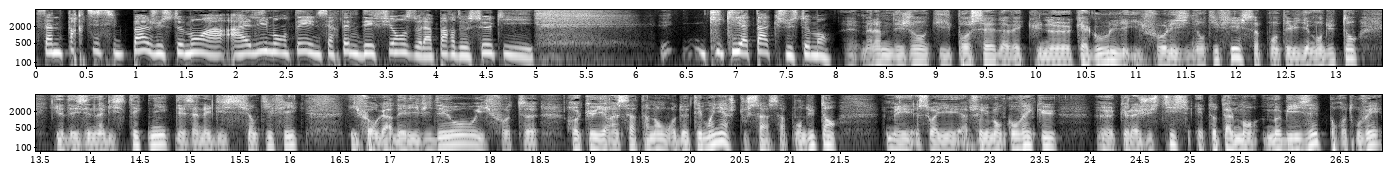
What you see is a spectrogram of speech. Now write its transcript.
ça ne participe pas justement à, à alimenter une certaine défiance de la part de ceux qui, qui, attaquent justement Euh, Madame, des gens qui procèdent avec une cagoule, il faut les identifier. Ça prend évidemment du temps. Il y a des analyses techniques, des analyses scientifiques. Il faut regarder les vidéos. Il faut euh, recueillir un certain nombre de témoignages. Tout ça, ça prend du temps. Mais soyez absolument convaincus euh, que la justice est totalement mobilisée pour retrouver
